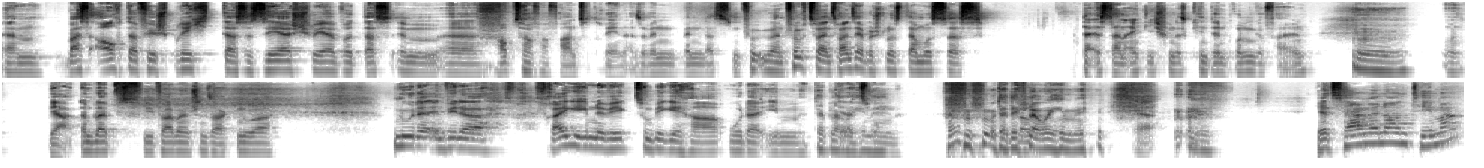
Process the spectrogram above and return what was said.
Ähm, was auch dafür spricht, dass es sehr schwer wird, das im äh, Hauptsacheverfahren zu drehen. Also wenn, wenn das ein, über einen 522er Beschluss, da muss das, da ist dann eigentlich schon das Kind in den Brunnen gefallen. Mhm. Und ja, dann bleibt, wie Fabian schon sagt, nur nur der entweder freigegebene Weg zum BGH oder eben der blaue der Himmel. oder der blaue Himmel. Ja. Jetzt haben wir noch ein Thema.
